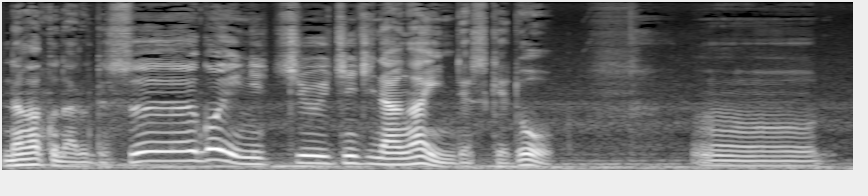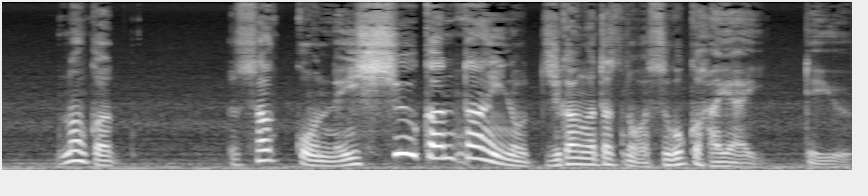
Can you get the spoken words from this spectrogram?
長くなるんです。すごい日中一日長いんですけど、うーん、なんか、昨今ね、一週間単位の時間が経つのがすごく早いっていう。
